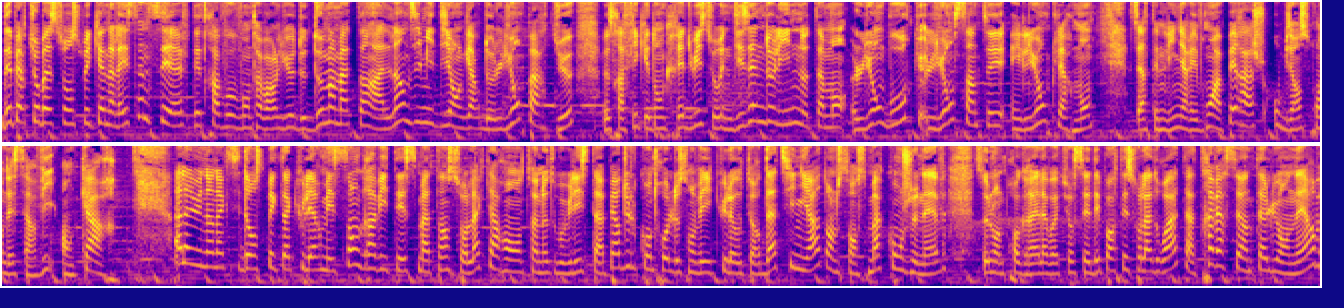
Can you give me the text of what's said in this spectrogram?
Des perturbations ce week-end à la SNCF. Des travaux vont avoir lieu de demain matin à lundi midi en gare de Lyon-Pardieu. Le trafic est donc réduit sur une dizaine de lignes, notamment Lyon-Bourg, Lyon-Sainté et Lyon-Clermont. Certaines lignes arriveront à Perrache ou bien seront desservies en car. À la une, un accident spectaculaire mais sans gravité ce matin sur l'A40. Un automobiliste a perdu le contrôle de son véhicule à hauteur d'Attigna dans le sens Mâcon-Genève. Selon le progrès, la voiture s'est déportée sur la droite, a traversé un talus en herbe,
